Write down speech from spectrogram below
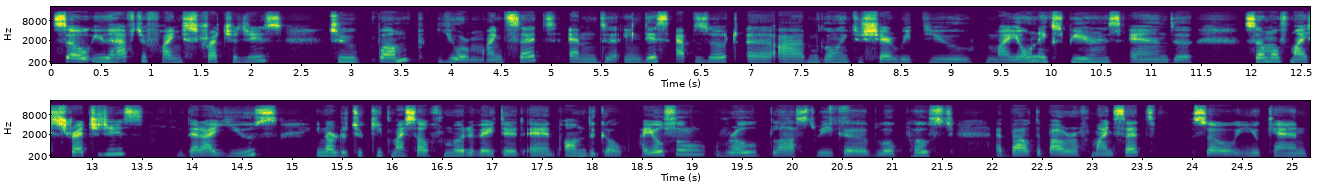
So you have to find strategies to pump your mindset. And uh, in this episode, uh, I'm going to share with you my own experience and uh, some of my strategies that I use in order to keep myself motivated and on the go. I also wrote last week a blog post about the power of mindset so you can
